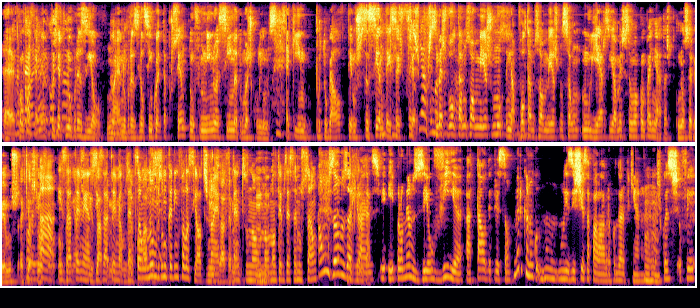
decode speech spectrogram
Uh, concretamente, por exemplo, no Brasil, não é? No Brasil, 50% no feminino acima do masculino. Sim, sim. Aqui em Portugal temos 66%. Mas voltamos ao mesmo, não, voltamos ao mesmo, são mulheres e homens que são acompanhadas, porque não sabemos aqueles que não ah, são acompanhados. Exatamente, exatamente. Portanto, são números um bocadinho falaciosos, não é? Portanto, não, uhum. não, não, temos essa noção. Há uns anos atrás, e, e, pelo menos eu via a tal depressão. Primeiro que eu não, não, não existia essa palavra quando eu era pequena. Né? Uhum. As coisas eu fui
